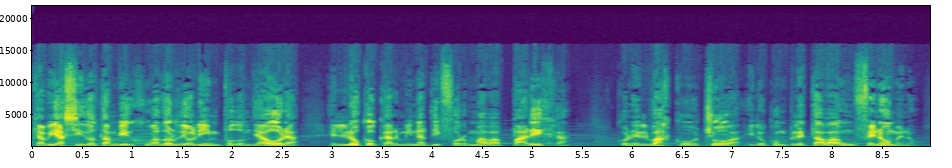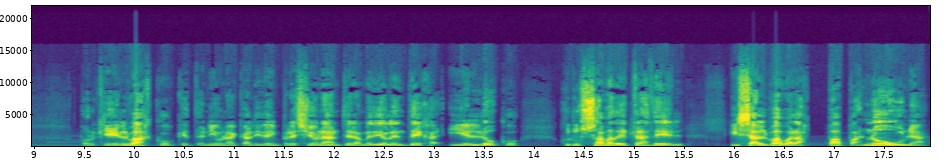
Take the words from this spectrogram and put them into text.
que había sido también jugador de Olimpo, donde ahora el loco Carminati formaba pareja con el Vasco Ochoa y lo completaba un fenómeno, porque el Vasco, que tenía una calidad impresionante, era medio lenteja, y el loco cruzaba detrás de él y salvaba las papas no una,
